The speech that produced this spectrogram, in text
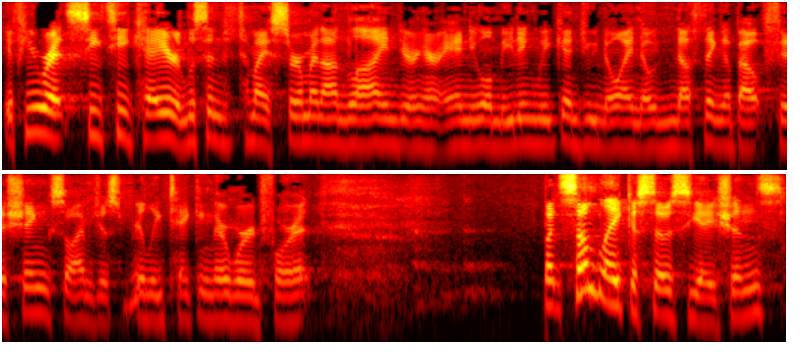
If you were at CTK or listened to my sermon online during our annual meeting weekend, you know I know nothing about fishing, so I'm just really taking their word for it. But some lake associations,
